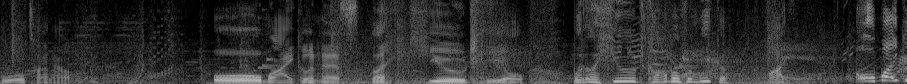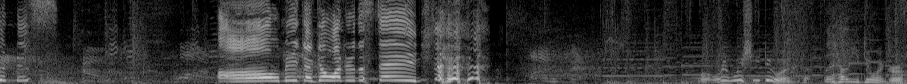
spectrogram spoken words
cool timeout. Oh my goodness. The huge heal. But a huge combo from Mika. Five. Oh my goodness. Oh, Mika, go under the stage! what, what, what's she doing? What the hell are you doing, girl?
